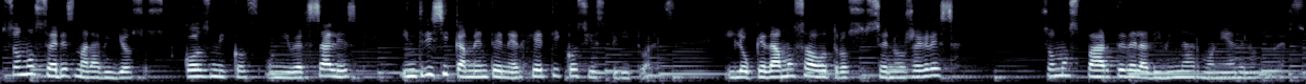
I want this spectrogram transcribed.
Somos seres maravillosos, cósmicos, universales, intrínsecamente energéticos y espirituales, y lo que damos a otros se nos regresa. Somos parte de la divina armonía del universo.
